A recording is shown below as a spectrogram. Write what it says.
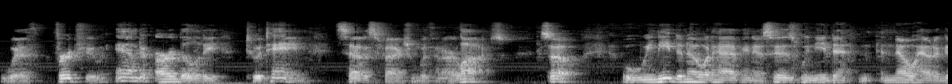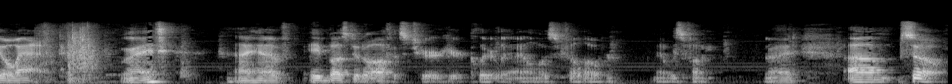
with virtue and our ability to attain satisfaction within our lives. So, we need to know what happiness is. We need to know how to go at it, right? I have a busted office chair here. Clearly, I almost fell over. That was funny, right? Um, so,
